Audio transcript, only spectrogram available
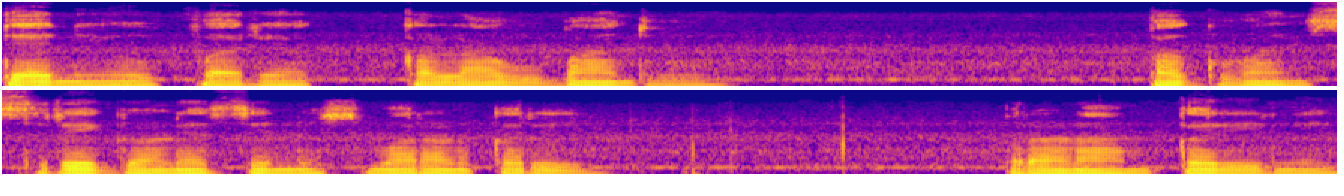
તેની ઉપર એક કલાવું બાંધવું. ભગવાન શ્રી ગણેશજીનું સ્મરણ કરી, પ્રણામ કરીને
